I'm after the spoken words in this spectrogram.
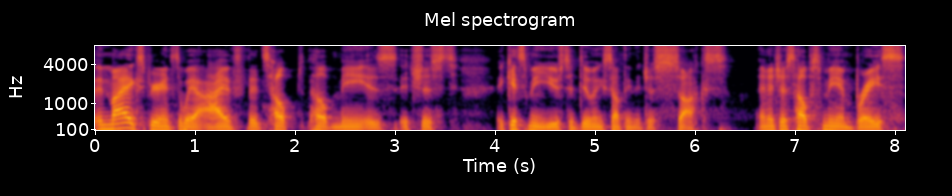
in my experience. The way I've it's helped helped me is it's just it gets me used to doing something that just sucks, and it just helps me embrace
